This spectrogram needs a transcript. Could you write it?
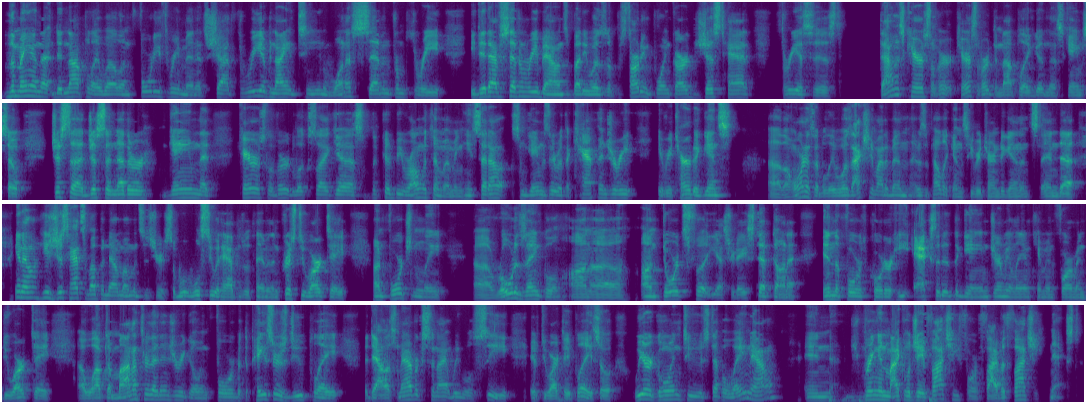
the man that did not play well in 43 minutes shot three of 19, one of seven from three. He did have seven rebounds, but he was a starting point guard, just had three assists. That was Caris LeVert. Caris LeVert did not play good in this game. So just uh, just another game that Caris LeVert looks like yes, that could be wrong with him. I mean, he set out some games there with a calf injury. He returned against uh, the Hornets, I believe, was actually might have been it was the Pelicans. He returned against, and, uh, you know he's just had some up and down moments this year. So we'll, we'll see what happens with him. And then Chris Duarte, unfortunately, uh, rolled his ankle on uh, on Dort's foot yesterday. Stepped on it in the fourth quarter. He exited the game. Jeremy Lamb came in for him, and Duarte uh, will have to monitor that injury going forward. But the Pacers do play the Dallas Mavericks tonight. We will see if Duarte plays. So we are going to step away now and bring in Michael J. Facci for Five with Facci next.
